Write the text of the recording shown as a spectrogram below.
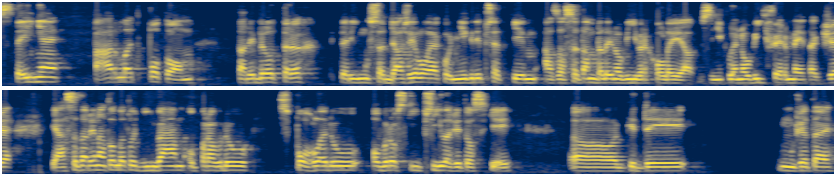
stejně pár let potom tady byl trh, který mu se dařilo jako nikdy předtím a zase tam byly nový vrcholy a vznikly nové firmy, takže já se tady na tohleto dívám opravdu z pohledu obrovské příležitosti, eh, kdy můžete eh,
